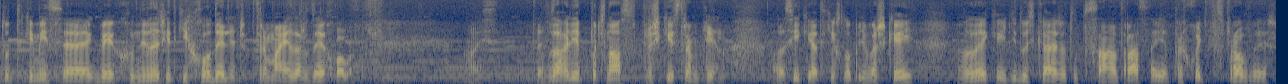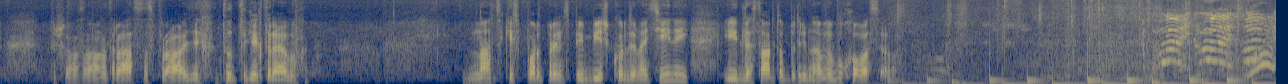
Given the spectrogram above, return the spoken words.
Тут таке місце, якби як невеличкий такий холодильничок, тримає завжди холод. Ось. Взагалі починав з прыжків з трампліна. Але оскільки я такий хлопець важкий, великий, дідусь каже, тут сама траса є, приходь, спробуєш. Пішов на саму трасу, справді, тут таких треба. У нас такий спорт, в принципі, більш координаційний і для старту потрібна вибухова сила. Давай, давай, давай,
